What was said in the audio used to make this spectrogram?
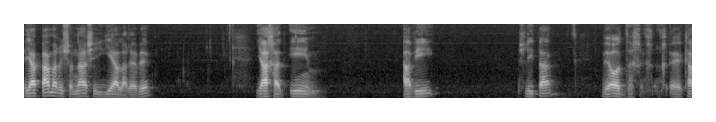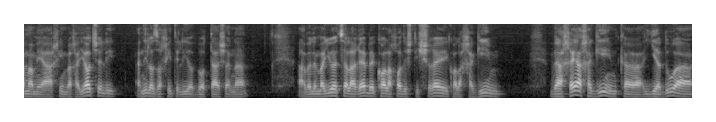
היה הפעם הראשונה שהגיעה לרבה, יחד עם אבי שליטה ועוד כמה מהאחים והאחיות שלי. אני לא זכיתי להיות באותה שנה, אבל הם היו אצל הרבה כל החודש תשרי, כל החגים, ואחרי החגים, כידוע,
